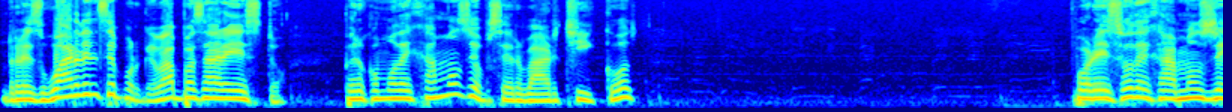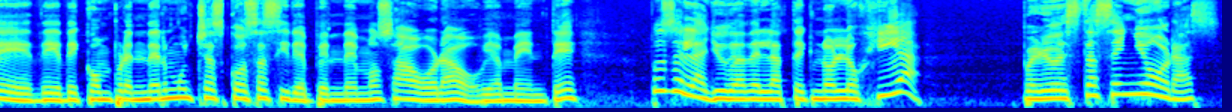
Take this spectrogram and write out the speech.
resguárdense porque va a pasar esto. Pero como dejamos de observar, chicos, por eso dejamos de, de- de comprender muchas cosas y dependemos ahora, obviamente, pues de la ayuda de la tecnología. Pero estas señoras,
